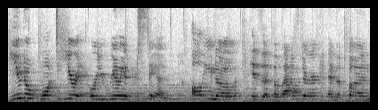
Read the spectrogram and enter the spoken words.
you don't want to hear it or you really understand. All you know is that the laughter and the fun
